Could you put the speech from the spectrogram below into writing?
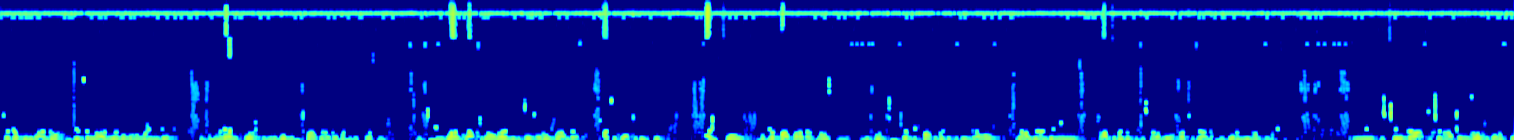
tukajya mu ngando ndetse n'abandi bari no muri uyu murenge. By'umwihariko imirimo mibi twakoraga muri iyi misozi ituye u rwanda tugahungabanya umutekano w'u rwanda ntacyo byatugezeho ariko mu byo twakoraga byose ni politiki mbi twakomeje kugenderaho y'abanyanja nini bakomeje kudushyiramo batujyana hirya no hino mu mashuri icyenda icyenda na karindwi ho tugarutse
